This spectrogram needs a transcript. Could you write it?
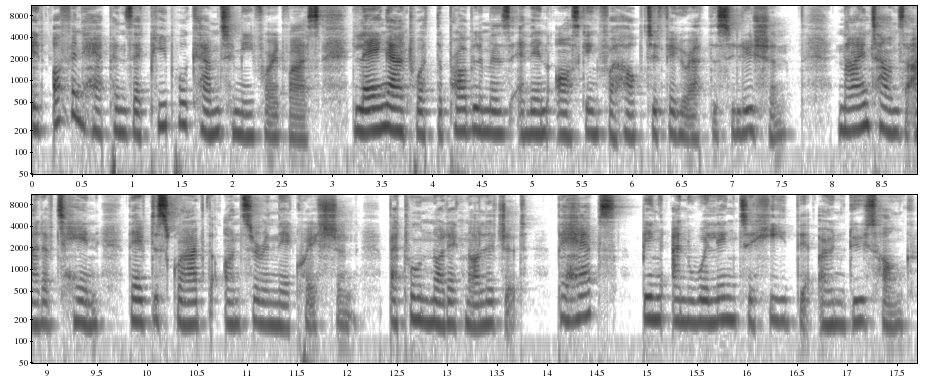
It often happens that people come to me for advice, laying out what the problem is and then asking for help to figure out the solution. Nine times out of ten, they've described the answer in their question, but will not acknowledge it, perhaps being unwilling to heed their own goose honk.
